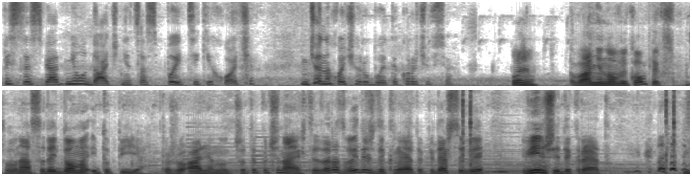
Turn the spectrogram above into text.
після свят, неудачниця, спить тільки хоче. Нічого не хоче робити. Коротше, все. Поняв. В Ані новий комплекс, то вона сидить вдома і тупіє. Кажу, Аня, ну що ти починаєш? Ти зараз вийдеш з декрету, підеш собі в інший декрет.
